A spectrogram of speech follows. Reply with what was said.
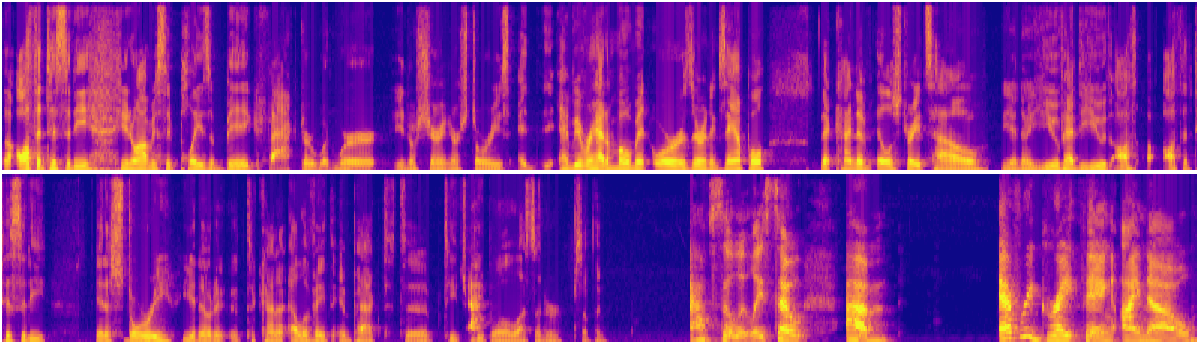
uh, authenticity, you know, obviously plays a big factor when mm-hmm. we're, you know, sharing our stories. Have you ever had a moment or is there an example that kind of illustrates how, you know, you've had to use authenticity in a mm-hmm. story, you know, to to kind of elevate the impact to teach people a lesson or something? Absolutely. So um, every great thing I know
